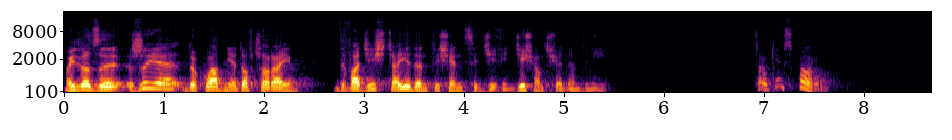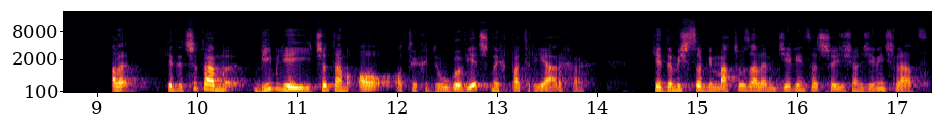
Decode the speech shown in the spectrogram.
Moi drodzy, żyję dokładnie do wczoraj 21 097 dni. Całkiem sporo. Ale kiedy czytam Biblię i czytam o, o tych długowiecznych patriarchach, kiedy myślę sobie Matuzalem 969 lat,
